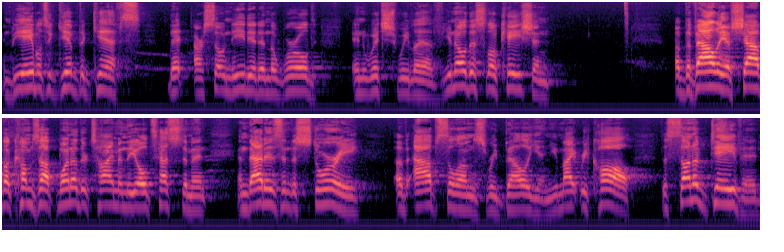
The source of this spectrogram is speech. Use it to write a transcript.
And be able to give the gifts that are so needed in the world in which we live. You know, this location of the valley of Shaveh comes up one other time in the Old Testament, and that is in the story of Absalom's rebellion. You might recall the son of David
